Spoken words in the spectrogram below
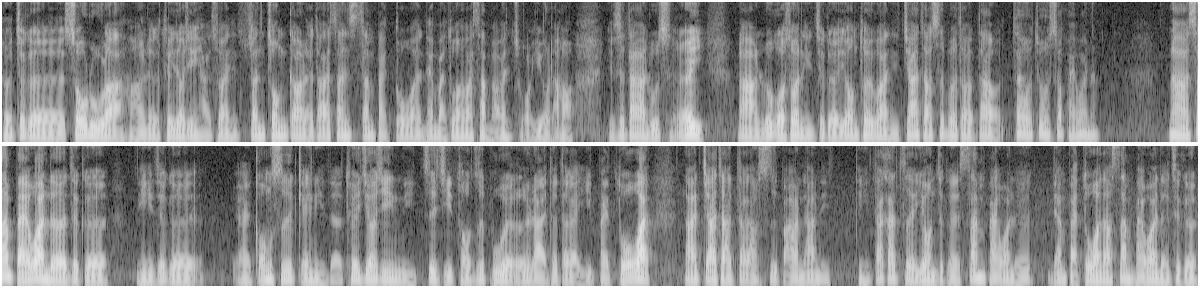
有这个收入了哈，那个退休金还算 算中高的，大概三三百多万，两百多万到三百万左右了哈，也是大概如此而已。那如果说你这个用退换，你加起来是不是到到到最后三百万呢？那三百万的这个你这个呃公司给你的退休金，你自己投资部位而来的大概一百多万，那加起来大概四百万，那你。你大概只以用这个三百万的两百多万到三百万的这个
